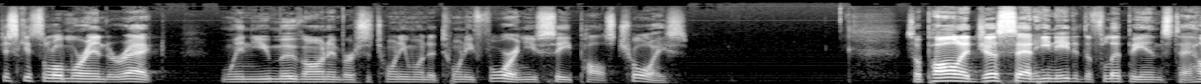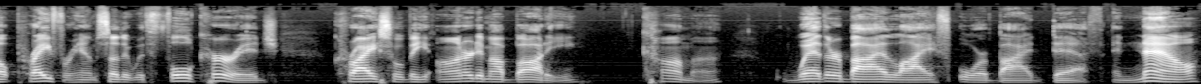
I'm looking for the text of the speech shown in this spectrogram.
just gets a little more indirect when you move on in verses 21 to 24 and you see Paul's choice. So Paul had just said he needed the Philippians to help pray for him so that with full courage Christ will be honored in my body, comma, whether by life or by death. And now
